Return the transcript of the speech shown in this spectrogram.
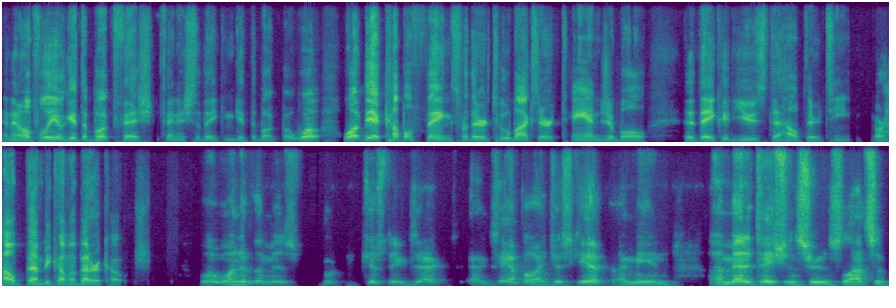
and then hopefully you'll get the book fish finished so they can get the book. But what what be a couple things for their toolbox that are tangible that they could use to help their team or help them become a better coach? Well, one of them is just the exact example I just give. I mean, uh, meditation there's lots of,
